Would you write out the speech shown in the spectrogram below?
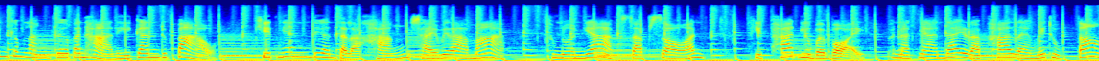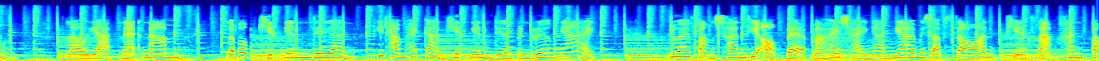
คุณกำลังเจอปัญหานี้กันหรือเปล่า คิดเงินเดือนแต่ละครั้งใช้เวลามากคำนวณยากซับซ้อน ผิดพลาดอยู่บ่อยๆ พนักงานได้รับค่าแรงไม่ถูกต้อง เราอยากแนะนำระบบคิดเงินเดือนที่ทำให้การคิดเงินเดือนเป็นเรื่องง่าย ด้วยฟังก์ชันที่ออกแบบมาให้ใช้งานง่ายไม่ซับซ้อน เพียง3ขั้นต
